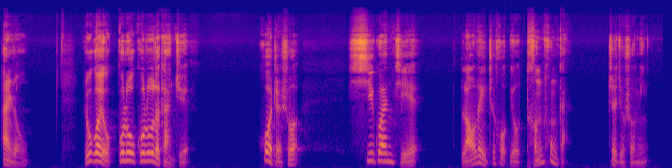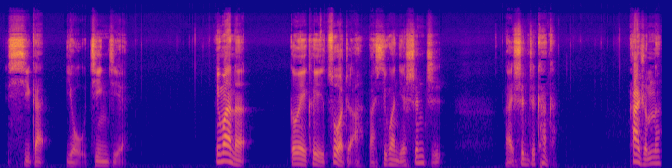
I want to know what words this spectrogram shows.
按揉。如果有咕噜咕噜的感觉，或者说膝关节劳累之后有疼痛感，这就说明膝盖有筋结。另外呢，各位可以坐着啊，把膝关节伸直。来伸直看看，看什么呢？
